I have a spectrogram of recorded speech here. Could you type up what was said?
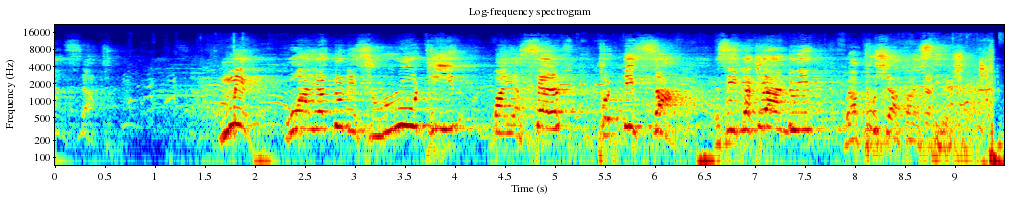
answer. Me, why you do this routine by yourself to this song? See if you can't do it, we'll push up on stage.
